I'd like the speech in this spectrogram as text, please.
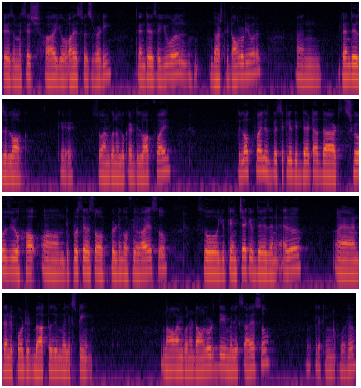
there is a message hi your ISO is ready. Then there's a URL that's the download URL and then there's a log. Okay so I'm gonna look at the log file. The log file is basically the data that shows you how um, the process of building of your ISO so you can check if there is an error and then report it back to the Meilix team now I'm going to download the Meilix ISO by clicking over here.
